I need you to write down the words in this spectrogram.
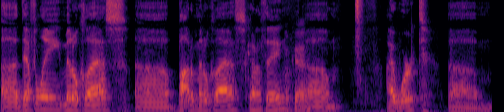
Uh, definitely middle class, uh, bottom middle class kind of thing. Okay. Um, I worked um,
